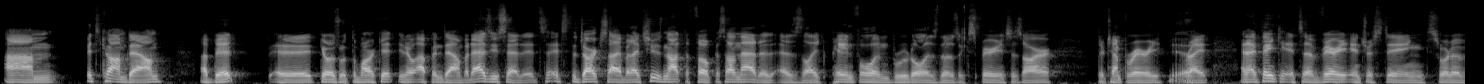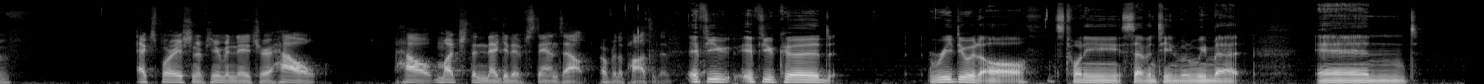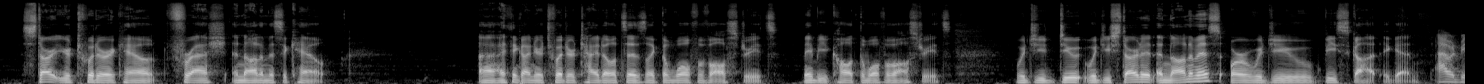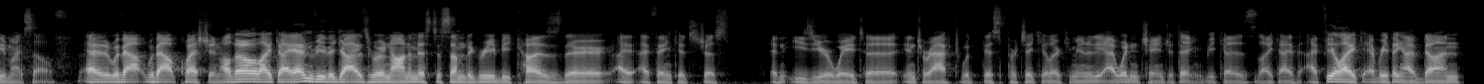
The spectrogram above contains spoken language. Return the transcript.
Um, it's calmed down a bit. It goes with the market, you know, up and down. But as you said, it's it's the dark side. But I choose not to focus on that as, as like painful and brutal as those experiences are. They're temporary, right? And I think it's a very interesting sort of exploration of human nature. How how much the negative stands out over the positive. If you if you could redo it all, it's 2017 when we met, and start your Twitter account fresh, anonymous account. Uh, I think on your Twitter title it says like the Wolf of All Streets. Maybe you call it the Wolf of All Streets. Would you do? Would you start it anonymous or would you be Scott again? I would be myself, uh, without without question. Although, like, I envy the guys who are anonymous to some degree because they're. I, I think it's just an easier way to interact with this particular community. I wouldn't change a thing because, like, I I feel like everything I've done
